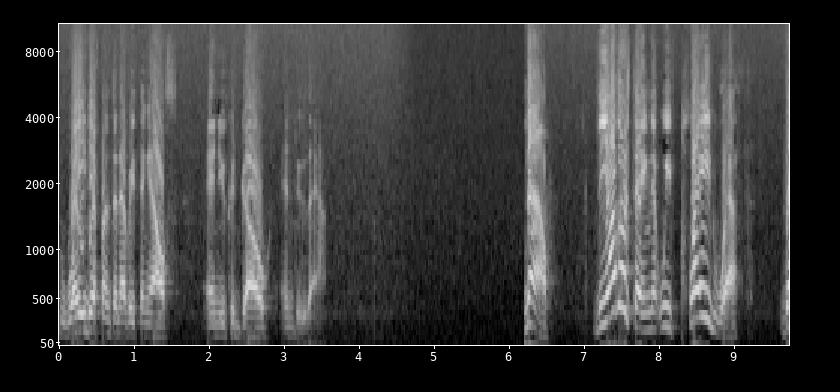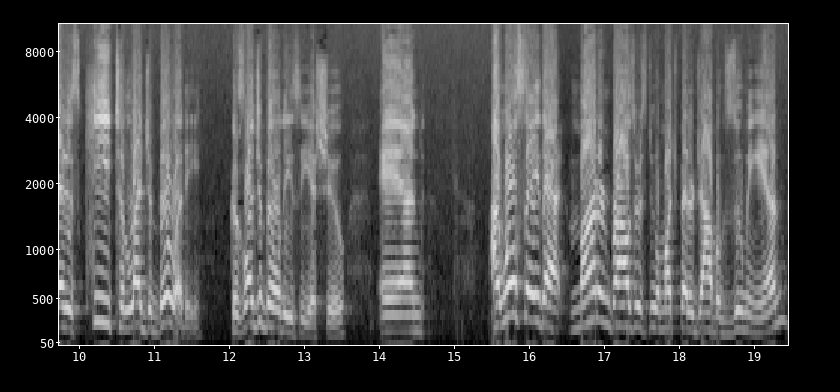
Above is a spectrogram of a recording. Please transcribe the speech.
way different than everything else, and you could go and do that. Now, the other thing that we've played with that is key to legibility, because legibility is the issue, and I will say that modern browsers do a much better job of zooming in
